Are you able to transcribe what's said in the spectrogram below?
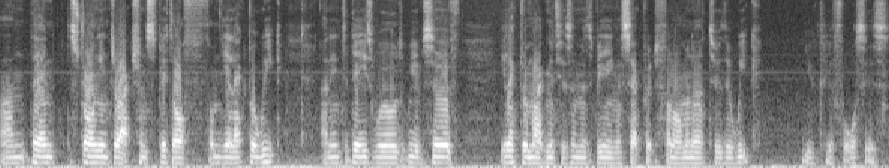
and then the strong interaction split off from the electroweak and in today's world we observe electromagnetism as being a separate phenomena to the weak nuclear forces.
